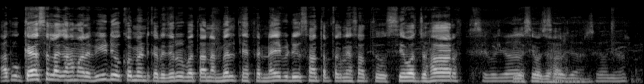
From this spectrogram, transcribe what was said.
आपको कैसा लगा हमारा वीडियो कमेंट करें ज़रूर बताना। मिलते हैं फिर नए वीडियो के साथ। तब तक साथियों सेवा जोहार। सेवा जोहार ये सेवा जोहार सेवा जोहार।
